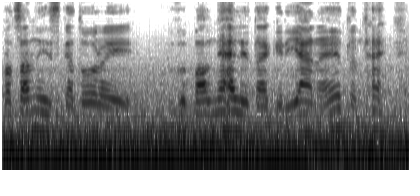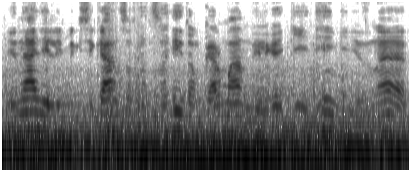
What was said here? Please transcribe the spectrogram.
пацаны из которой выполняли так рьяно это, да, и наняли мексиканцев на свои там карманные или какие деньги, не знаю.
